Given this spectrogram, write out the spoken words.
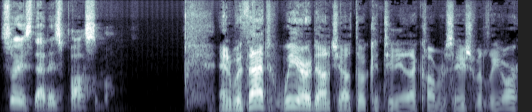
So yes, that is possible. And with that, we are done. Shout though, continue that conversation with Lior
